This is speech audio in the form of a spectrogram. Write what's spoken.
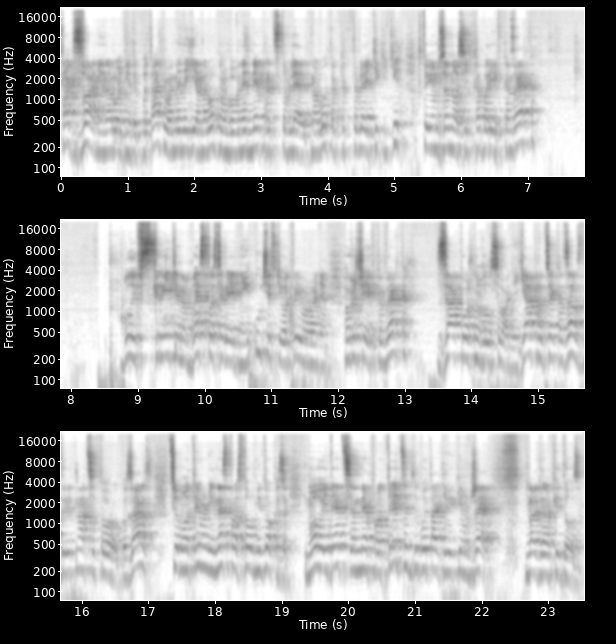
так звані народні депутати, вони не є народними, бо вони не представляють народ, а представляють тільки ті, хто їм заносить хабарі в конвертах, були вскриті на безпосередній участі отримування грошей в конвертах за кожне голосування. Я про це казав з 2019 року. Зараз в цьому отримані неспростовні докази. І мова йдеться не про 30 депутатів, яким вже надана підозра.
